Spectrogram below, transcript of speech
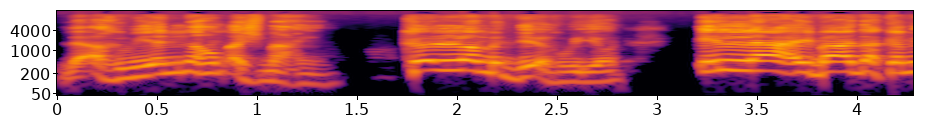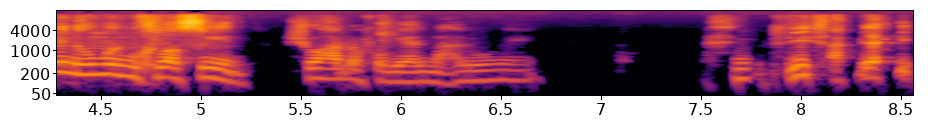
لأغوينهم أجمعين. كلهم بدي أغويهم. إلا عبادك منهم المخلصين. شو عرفوا بهالمعلومة؟ ابليس عم بيحكي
